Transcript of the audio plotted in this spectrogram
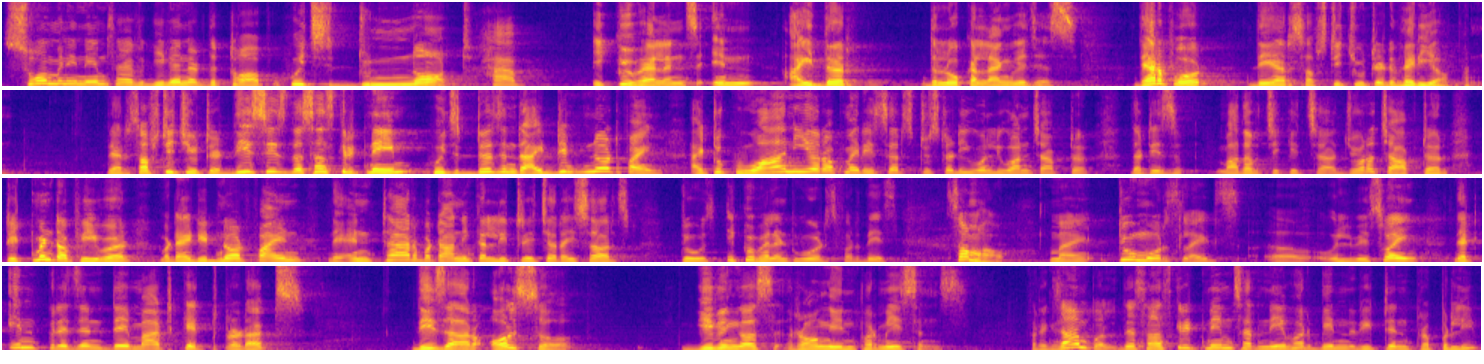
so many names I have given at the top which do not have equivalence in either the local languages. Therefore, they are substituted very often. They are substituted. This is the Sanskrit name which doesn't, I did not find. I took one year of my research to study only one chapter, that is Madhav Chikitsa, Jwara chapter, treatment of fever, but I did not find the entire botanical literature I searched to equivalent words for this. Somehow, my two more slides uh, will be showing that in present day market products, these are also giving us wrong informations. For example, the Sanskrit names are never been written properly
